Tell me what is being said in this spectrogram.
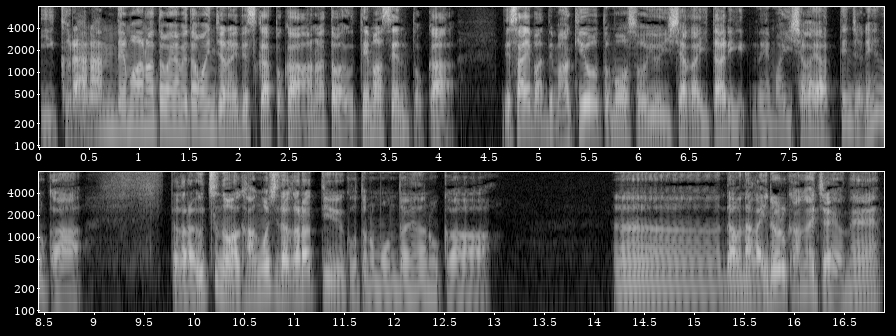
いくらなんでもあなたはやめた方がいいんじゃないですかとか、あなたは打てませんとか、で、裁判で負けようともそういう医者がいたり、ね、まあ医者がやってんじゃねえのか。だから打つのは看護師だからっていうことの問題なのか。うーん、だからなんかいろいろ考えちゃうよね。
